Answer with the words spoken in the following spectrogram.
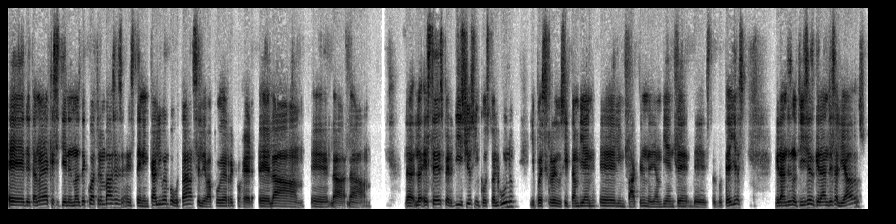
Eh, de tal manera que si tienen más de cuatro envases, estén en Cali o en Bogotá, se le va a poder recoger eh, la, la, este desperdicio sin costo alguno y pues reducir también el impacto en el medio ambiente de estas botellas grandes noticias, grandes aliados.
